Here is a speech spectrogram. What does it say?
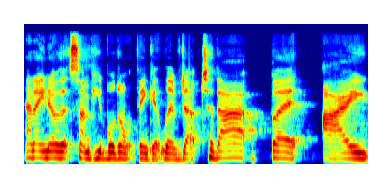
And I know that some people don't think it lived up to that, but I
